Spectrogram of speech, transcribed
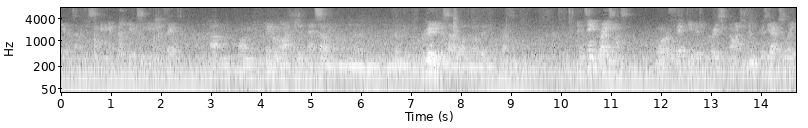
yeah, significant, but yeah, a significant effect um, on mineral nitrogen at sowing from, the, from removing the stuff by burning or grazing. And you think grazing's more effective at increasing nitrogen because you're actually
